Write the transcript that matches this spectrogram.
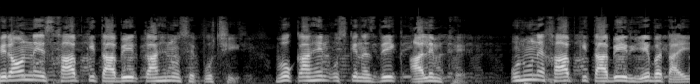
فرون نے اس خواب کی تعبیر کاہنوں سے پوچھی۔ وہ کاہن اس کے نزدیک عالم تھے۔ انہوں نے خواب کی تعبیر یہ بتائی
